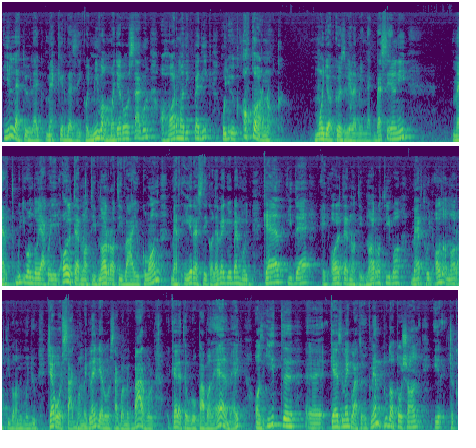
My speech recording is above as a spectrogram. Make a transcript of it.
illetőleg megkérdezik, hogy mi van Magyarországon, a harmadik pedig, hogy ők akarnak magyar közvéleménynek beszélni, mert úgy gondolják, hogy egy alternatív narratívájuk van, mert érezték a levegőben, hogy kell ide egy alternatív narratíva, mert hogy az a narratíva, ami mondjuk Csehországban, meg Lengyelországban, meg bárhol Kelet-Európában elmegy, az itt kezd megváltozni. Ők nem tudatosan, csak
